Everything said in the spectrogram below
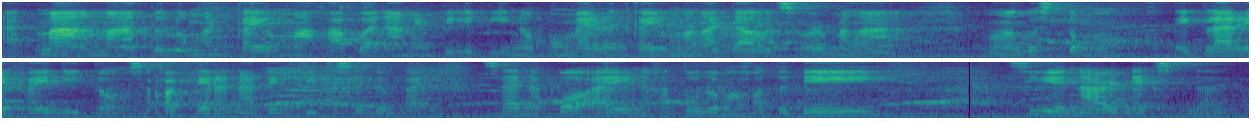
ah, ma matulungan kayong mga kapwa namin Pilipino kung meron kayong mga doubts or mga mga gustong i-clarify dito sa pagtira natin dito sa Dubai. Sana po ay nakatulong ako today. See you in our next vlog.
